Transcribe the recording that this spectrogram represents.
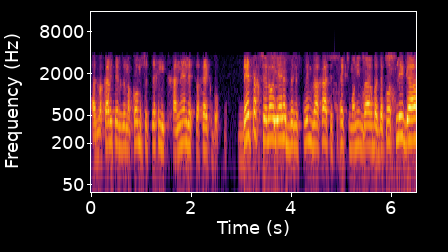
אז מכבי תל אביב זה מקום שצריך להתחנן לשחק בו. בטח שלא ילד בן 21 ששיחק 84 דקות ליגה,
